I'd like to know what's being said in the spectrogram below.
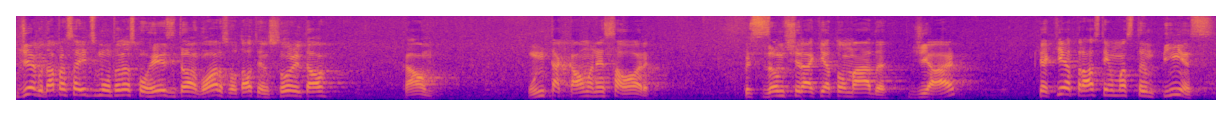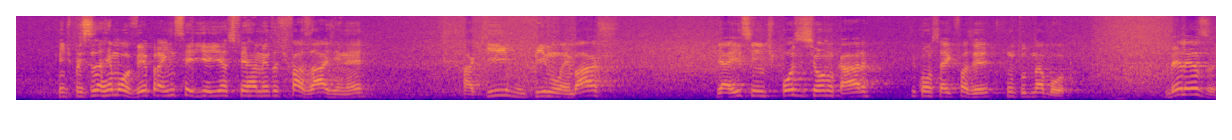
Diego, dá para sair desmontando as correias então agora, soltar o tensor e tal? Calma. Muita calma nessa hora. Precisamos tirar aqui a tomada de ar, porque aqui atrás tem umas tampinhas que a gente precisa remover para inserir aí as ferramentas de fasagem, né? Aqui, um pino lá embaixo. E aí sim a gente posiciona o cara e consegue fazer com tudo na boca. Beleza.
